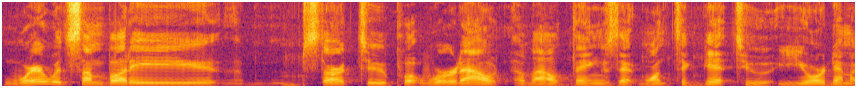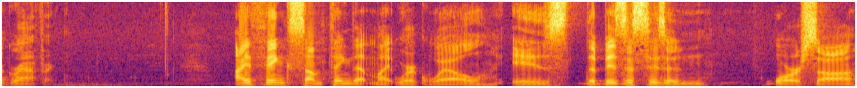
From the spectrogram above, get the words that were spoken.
where would somebody start to put word out about things that want to get to your demographic? I think something that might work well is the businesses in Warsaw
